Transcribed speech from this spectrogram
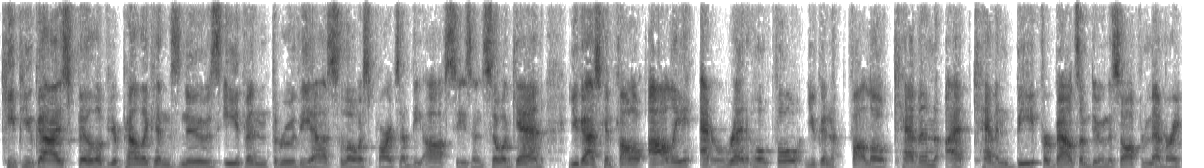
keep you guys full of your Pelicans news, even through the uh, slowest parts of the off season. So again, you guys can follow Oleh at Red Hopeful. You can follow Kevin at Kevin B for Bounce. I'm doing this all from memory.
